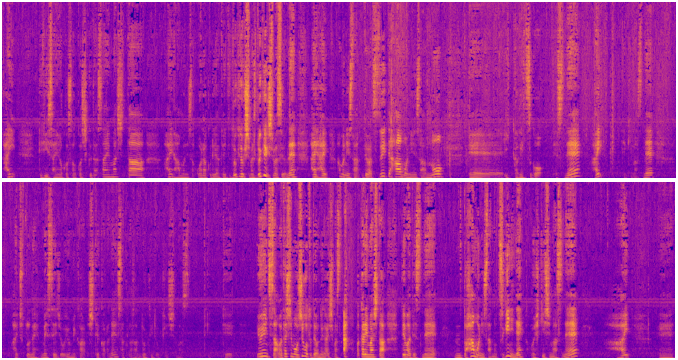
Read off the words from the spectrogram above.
はい。リリーさんようこそお越しくださいました。はいハーモニーさんオラクルやっていてドキドキします。ドキドキしますよね。はいはい。ハーモニーさん。では続いてハーモニーさんのえー、1ヶ月後ですね。はいできますね。はいちょっとねメッセージを読みかしてからねさくらさんドキドキしますって言って。遊園地さん私もお仕事でお願いします。あわかりました。ではですねうんとハーモニーさんの次にねお引きしますね。はい。えー、っ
